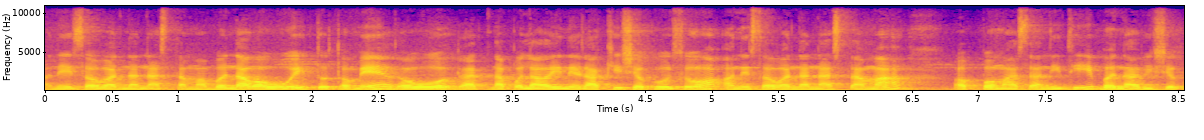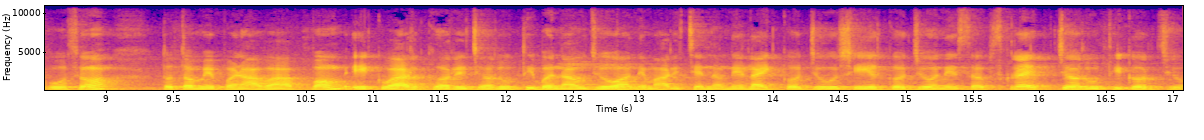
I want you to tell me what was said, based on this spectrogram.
અને સવારના નાસ્તામાં બનાવવા હોય તો તમે રવો રાતના પલાળીને રાખી શકો છો અને સવારના નાસ્તામાં અપ્પમ આસાનીથી બનાવી શકો છો. તો તમે પણ આવા અપ્પમ એકવાર ઘરે જરૂરથી બનાવજો અને મારી ચેનલને લાઈક કરજો, શેર કરજો અને સબસ્ક્રાઈબ જરૂરથી કરજો.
